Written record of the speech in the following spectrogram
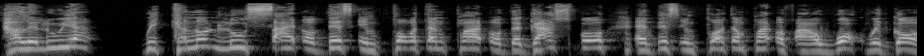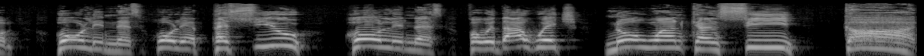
Hallelujah. We cannot lose sight of this important part of the gospel and this important part of our walk with God. Holiness, holiness. Pursue holiness, for without which no one can see God.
